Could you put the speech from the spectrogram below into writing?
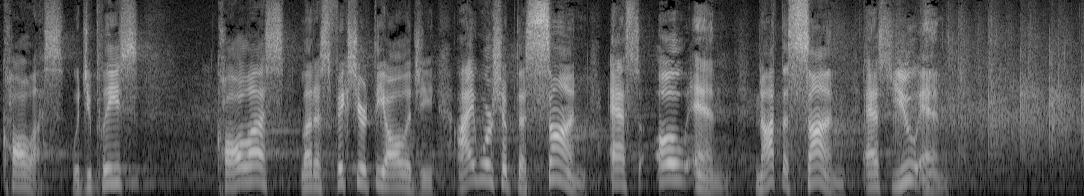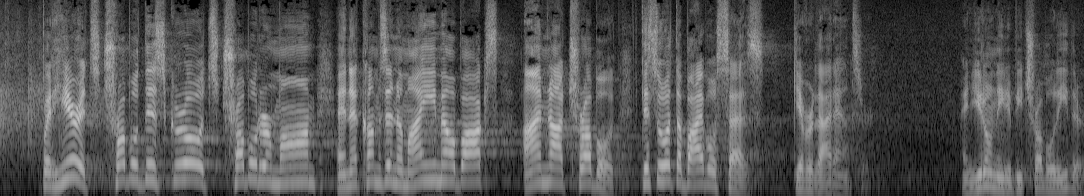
call us. Would you please? Call us. Let us fix your theology. I worship the sun, S O N, not the Sun, S U N. But here it's troubled this girl, it's troubled her mom, and it comes into my email box. I'm not troubled. This is what the Bible says. Give her that answer. And you don't need to be troubled either.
